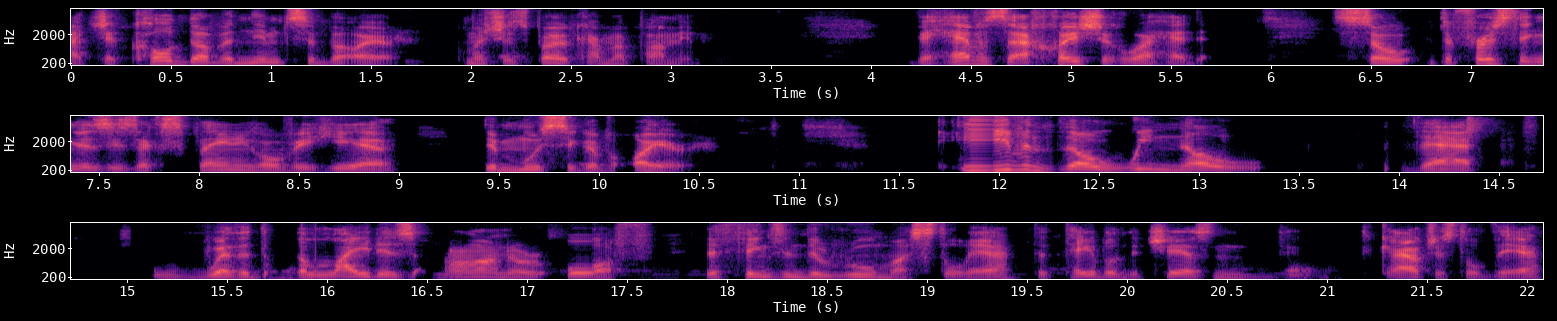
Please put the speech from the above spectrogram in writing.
at shekol dova nimtze ba'or כמו שהסבר כמה פעמים. והבס החוישך הוא ההדר. So the first thing is he's explaining over here the musig of oil. Even though we know that whether the light is on or off the things in the room are still there. The table, the chairs, and the couch are still there.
